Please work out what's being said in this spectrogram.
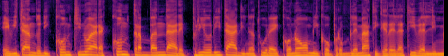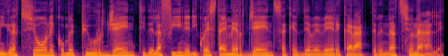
evitando di continuare a contrabbandare priorità di natura economica o problematiche relative all'immigrazione come più urgenti della fine di questa emergenza che deve avere carattere nazionale.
